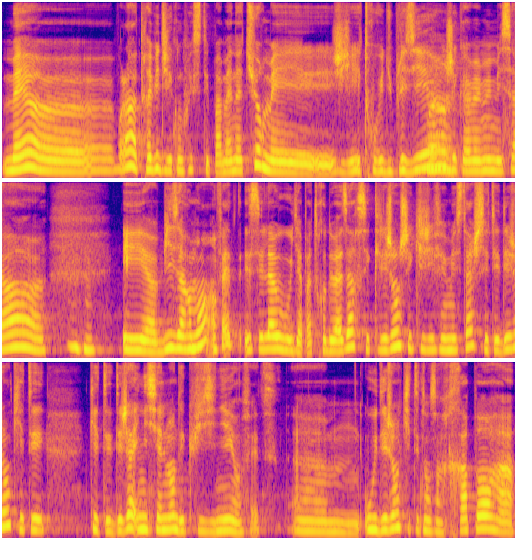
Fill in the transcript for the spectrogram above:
Mais euh, voilà, très vite j'ai compris que c'était pas ma nature, mais j'y ai trouvé du plaisir, j'ai quand même aimé ça. Mhm. Et euh, bizarrement, en fait, et c'est là où il n'y a pas trop de hasard, c'est que les gens chez qui j'ai fait mes stages, c'était des gens qui étaient, qui étaient déjà initialement des cuisiniers, en fait. Euh, ou des gens qui étaient dans un rapport à,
